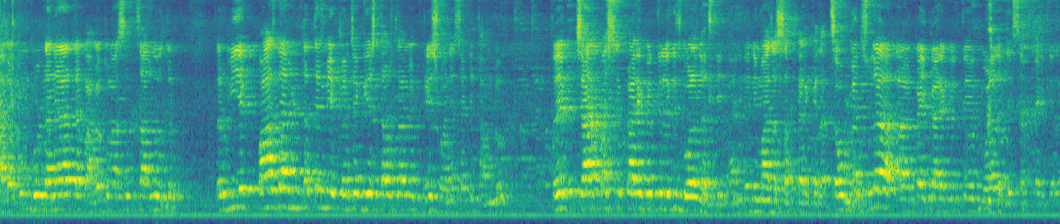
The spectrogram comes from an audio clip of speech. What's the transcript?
भागातून बुलढाणा त्या भागातून असं चाललो होतं. तर मी एक पाच दहा मिनिटात त्या मेकरच्या गेस्ट हाऊसला मी फ्रेश होण्यासाठी थांबलो. तर एक चार पाचशे कार्यकर्ते लगेच गोळा घातले आणि त्यांनी माझा सत्कार केला. चौकात सुद्धा काही कार्यकर्ते गोळा घातले सत्कार केला.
